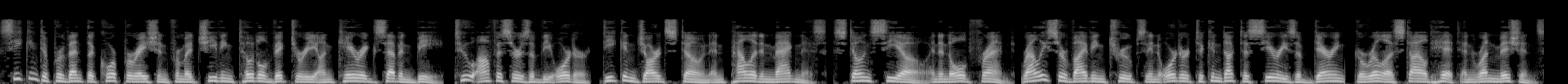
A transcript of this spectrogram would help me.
Seeking to prevent the corporation from achieving total victory on Krig 7b, two officers of the Order, Deacon Jard Stone and Paladin Magnus, Stone's CO and an old friend, rally surviving troops in order to conduct a series of daring, guerrilla-styled hit-and-run missions,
